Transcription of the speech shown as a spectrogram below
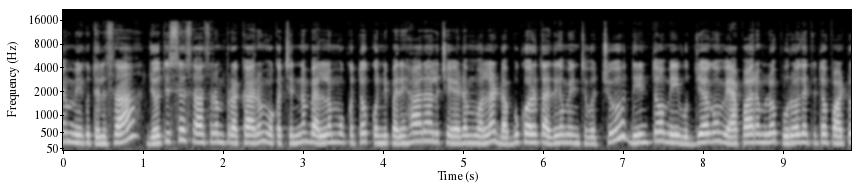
మీకు తెలుసా? జ్యోతిష్య శాస్త్రం ప్రకారం ఒక చిన్న బెల్లం ముక్కతో కొన్ని పరిహారాలు చేయడం వల్ల డబ్బు కొరత అధిగమించవచ్చు. దీంతో మీ ఉద్యోగం వ్యాపారంలో పురోగతితో పాటు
